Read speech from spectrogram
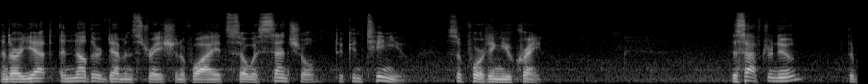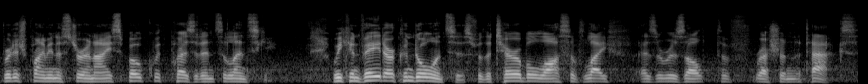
and are yet another demonstration of why it's so essential to continue supporting Ukraine. This afternoon, the British Prime Minister and I spoke with President Zelensky. We conveyed our condolences for the terrible loss of life as a result of Russian attacks.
